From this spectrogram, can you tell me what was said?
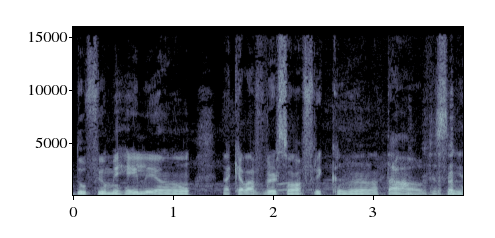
do filme Rei Leão, naquela versão africana tal, assim.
